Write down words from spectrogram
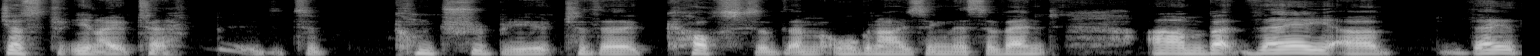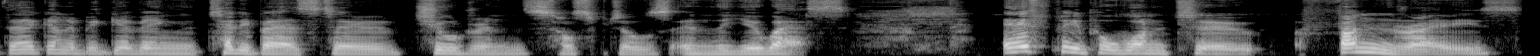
just you know to to contribute to the costs of them organising this event, um, but they are they they're going to be giving teddy bears to children's hospitals in the US. If people want to fundraise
